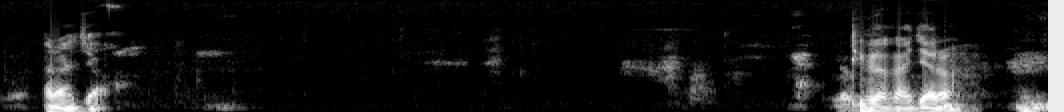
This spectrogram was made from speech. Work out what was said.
ပေါ့အဲ့ဒါကြောင့်ဒီဘက်ကကျတော့อืม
